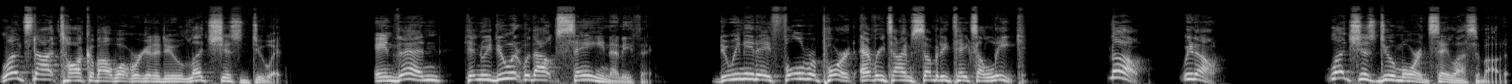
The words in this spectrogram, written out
Let's not talk about what we're going to do. Let's just do it. And then, can we do it without saying anything? Do we need a full report every time somebody takes a leak? No, we don't. Let's just do more and say less about it.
